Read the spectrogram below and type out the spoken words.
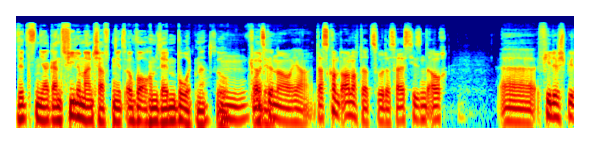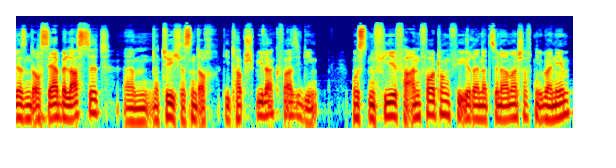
sitzen ja ganz viele Mannschaften jetzt irgendwo auch im selben Boot. Ne? So mhm, ganz genau, ja. Das kommt auch noch dazu. Das heißt, die sind auch, äh, viele Spieler sind auch sehr belastet. Ähm, natürlich, das sind auch die Top-Spieler quasi, die mussten viel Verantwortung für ihre Nationalmannschaften übernehmen.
